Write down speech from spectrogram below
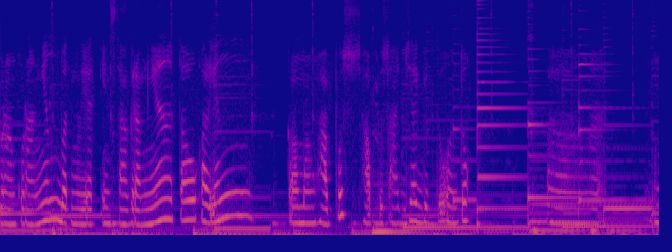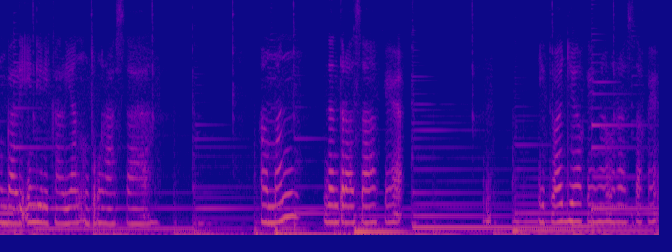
kurang-kurangin buat ngeliat Instagramnya atau kalian kalau mau hapus hapus aja gitu untuk ngembaliin diri kalian untuk ngerasa aman dan terasa kayak itu aja kayak nggak ngerasa kayak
